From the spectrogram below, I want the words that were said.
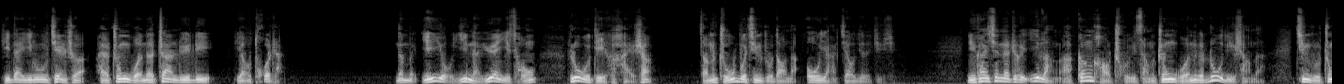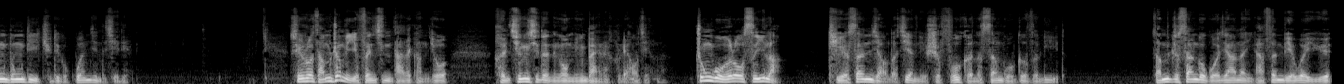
一带一路建设，还有中国的战略力也要拓展，那么也有意呢，愿意从陆地和海上。咱们逐步进入到呢欧亚交界的地区。你看现在这个伊朗啊，刚好处于咱们中国那个陆地上的进入中东地区的一个关键的节点。所以说，咱们这么一分析，大家可能就很清晰的能够明白和了解了。中国、俄罗斯、伊朗铁三角的建立是符合那三国各自利益的。咱们这三个国家呢，你看分别位于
